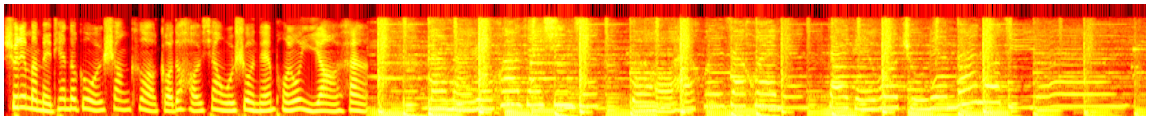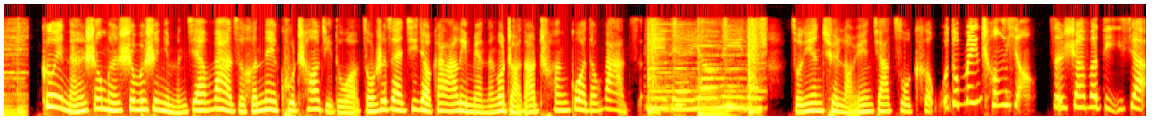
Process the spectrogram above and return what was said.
兄弟们每天都跟我上课，搞得好像我是我男朋友一样，哼。慢慢融化在心间，过后还会再怀念，带给我初恋位男生们，是不是你们家袜子和内裤超级多，总是在犄角旮旯里面能够找到穿过的袜子？昨天去老袁家做客，我都没成想，在沙发底下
